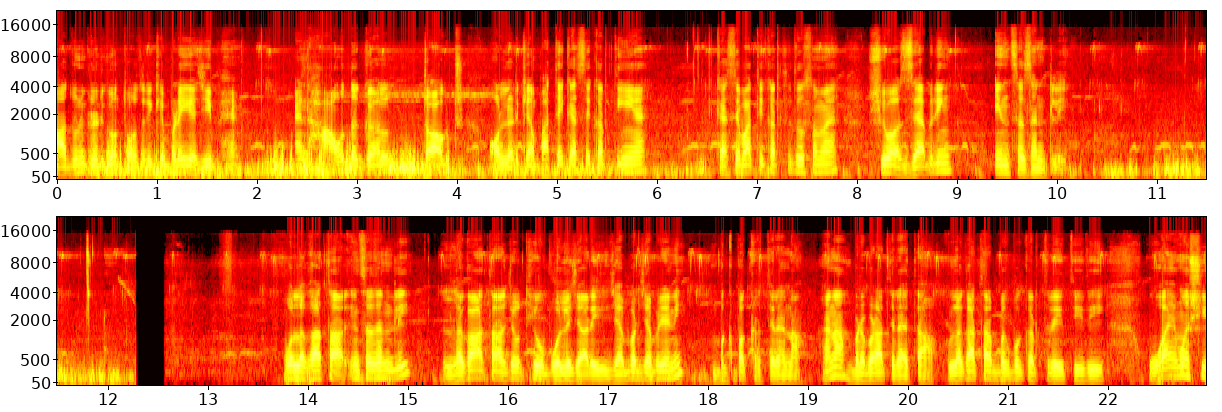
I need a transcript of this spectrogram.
आधुनिक लड़कियों के तौर तरीके बड़े ही अजीब हैं। And how the girl talked और लड़कियाँ बातें कैसे करती हैं, कैसे बातें करती थी उस समय? शी वॉज़ जैबरिंग इंसेंटली वो लगातार इंसेंटली लगातार जो थी वो बोले जा रही थी, जबर जबर यानी बकबक करते रहना, है ना? बड़बड़ाते रहता। वो लगातार बकबक करती रहती थी। Why must she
